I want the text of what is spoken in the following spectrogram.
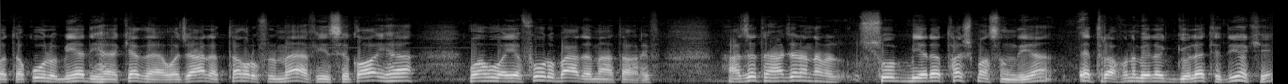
وَتَقُولُ بِيَدِهَا كَذَا وَجَعَلَتْ تَغْرُفُ الْمَاءَ فِي سِقَائِهَا وَهُوَ يَفُورُ بَعْدَ مَا تَغْرِفُ Hazreti Hacer annemiz su bir yere taşmasın diye etrafını böyle gölet ediyor ki,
